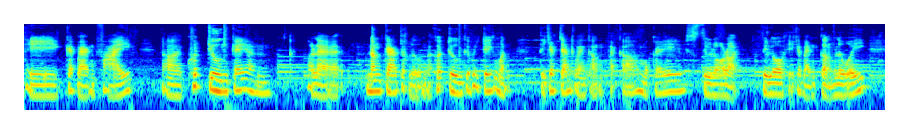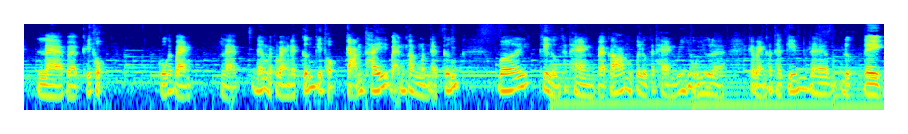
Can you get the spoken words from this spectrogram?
thì các bạn phải uh, khuếch trương cái um, gọi là nâng cao chất lượng và khuếch trương cái vị trí của mình. Thì chắc chắn các bạn cần phải có một cái studio rồi. Studio thì các bạn cần lưu ý là về kỹ thuật của các bạn là nếu mà các bạn đã cứng kỹ thuật cảm thấy bản thân mình đã cứng với cái lượng khách hàng và có một cái lượng khách hàng ví dụ như là các bạn có thể kiếm ra được tiền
